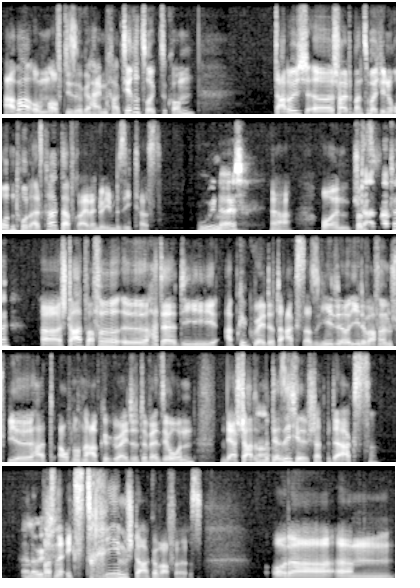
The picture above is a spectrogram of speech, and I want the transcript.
Aber um auf diese geheimen Charaktere zurückzukommen, dadurch äh, schaltet man zum Beispiel den roten Tod als Charakter frei, wenn du ihn besiegt hast. Ui, nice. Ja. Und Startwaffe? äh, Startwaffe äh, hat er die abgegradete Axt. Also jede, jede Waffe im Spiel hat auch noch eine abgegradete Version. Der startet ah. mit der Sichel statt mit der Axt. Ja, was eine extrem starke Waffe ist. Oder ähm,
